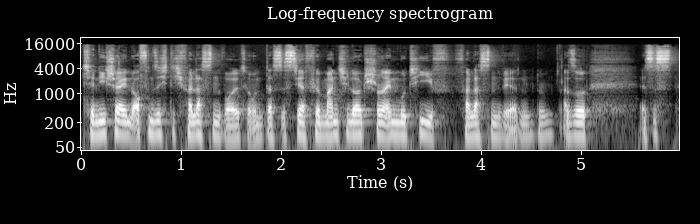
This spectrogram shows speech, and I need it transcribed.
Tanisha ihn offensichtlich verlassen wollte und das ist ja für manche Leute schon ein Motiv, verlassen werden. Ne? Also es ist,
